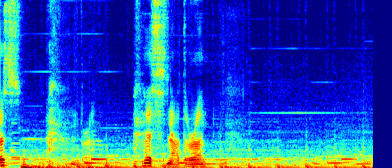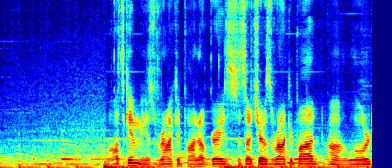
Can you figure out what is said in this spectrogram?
This... Bro. this is not the run. All it's giving me is rocket pod upgrades since I chose the rocket pod. Oh, lord.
